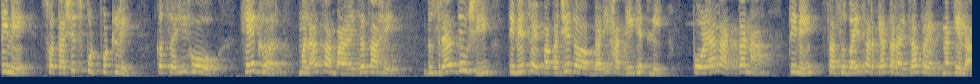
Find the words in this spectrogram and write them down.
तिने स्वतःशीच पुटपुटली. कसंही हो हे घर मला सांभाळायचंच आहे. दुसऱ्याच दिवशी तिने स्वयंपाकाची जबाबदारी हाती घेतली. पोळ्या लाटताना तिने सासूबाईसारख्या करायचा प्रयत्न केला.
